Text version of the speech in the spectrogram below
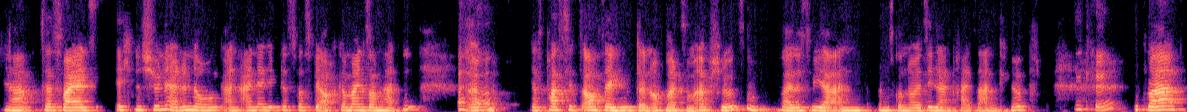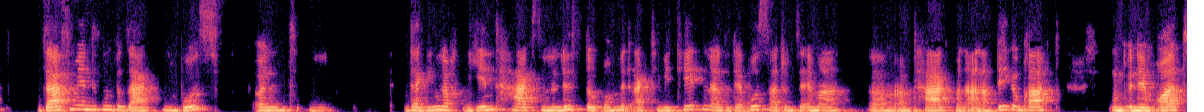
Ja, das war jetzt echt eine schöne Erinnerung an ein Erlebnis, was wir auch gemeinsam hatten. Ähm, das passt jetzt auch sehr gut dann nochmal zum Abschluss, weil es wieder an unsere Neuseeland-Reise anknüpft. Okay. Und zwar saßen wir in diesem besagten Bus und da ging noch jeden Tag so eine Liste rum mit Aktivitäten. Also der Bus hat uns ja immer ähm, am Tag von A nach B gebracht. Und in dem Ort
